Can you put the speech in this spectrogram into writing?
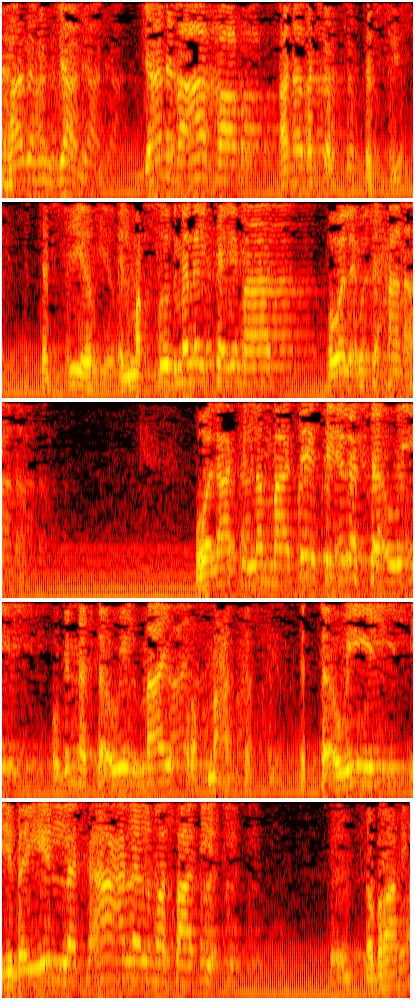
هذا من جانب. جانب آخر أنا ذكرت التفسير. التفسير المقصود من الكلمات هو الامتحانات. ولكن لما تأتي إلى التأويل وقلنا التأويل ما يصرف مع التفسير التأويل يبين لك أعلى المصادق. إبراهيم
